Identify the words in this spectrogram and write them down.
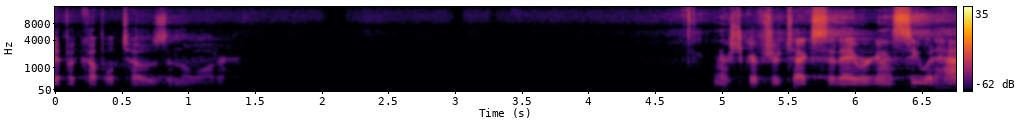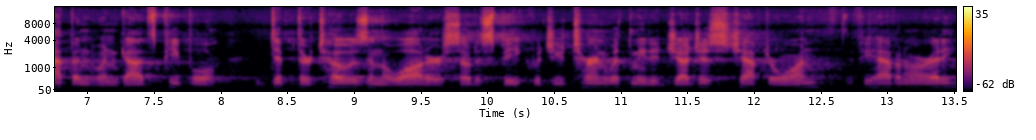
dip a couple toes in the water. In our scripture text today, we're going to see what happened when God's people dipped their toes in the water, so to speak. Would you turn with me to Judges chapter 1 if you haven't already?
